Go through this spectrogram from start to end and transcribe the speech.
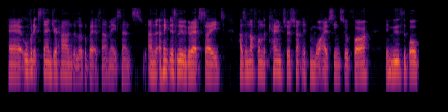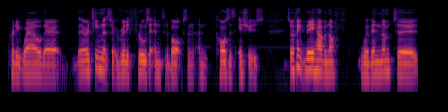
uh, overextend your hand a little bit, if that makes sense. And I think this Ludogorets side has enough on the counter, certainly from what I've seen so far. They move the ball pretty well. They're they're a team that sort of really throws it into the box and, and causes issues. So I think they have enough within them to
